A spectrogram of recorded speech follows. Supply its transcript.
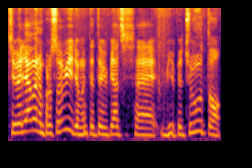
Ci vediamo in un prossimo video, mettete mi piace se vi è piaciuto,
